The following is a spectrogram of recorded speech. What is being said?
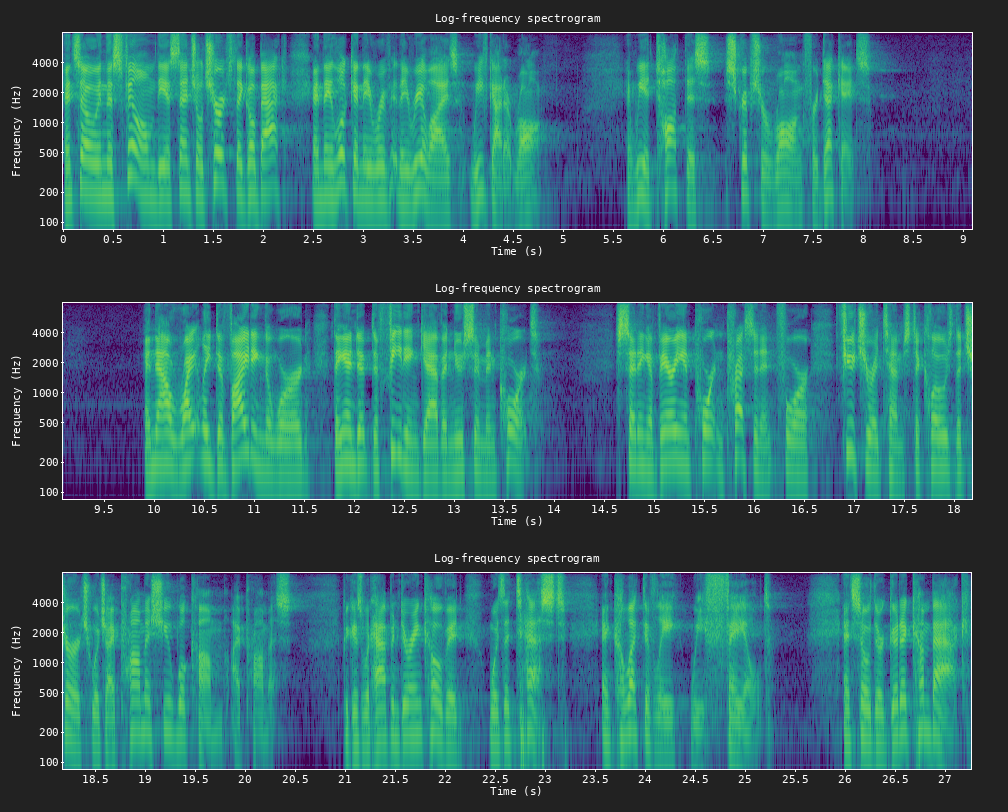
And so in this film, The Essential Church, they go back and they look and they, re- they realize we've got it wrong. And we had taught this scripture wrong for decades. And now, rightly dividing the word, they end up defeating Gavin Newsom in court setting a very important precedent for future attempts to close the church, which I promise you will come, I promise. Because what happened during COVID was a test, and collectively, we failed. And so they're going to come back.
